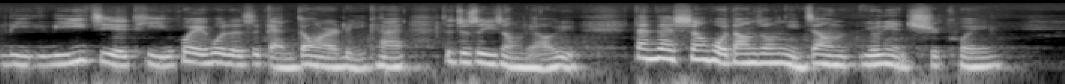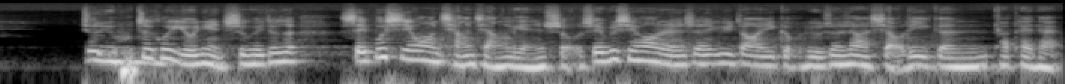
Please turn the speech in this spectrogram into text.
理理解、体会或者是感动而离开，这就是一种疗愈。但在生活当中，你这样有点吃亏，就这会有点吃亏。就是谁不希望强强联手？谁不希望人生遇到一个，比如说像小丽跟他太太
